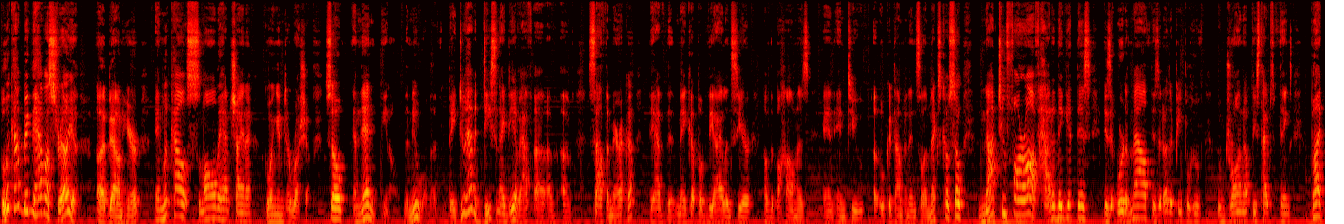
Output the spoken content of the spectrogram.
But look how big they have Australia uh, down here, and look how small they have China going into Russia. So, and then you know, the New World. Uh, they do have a decent idea of, Af uh, of, of South America. They have the makeup of the islands here of the Bahamas and into uh, Yucatan Peninsula in Mexico. So not too far off. How did they get this? Is it word of mouth? Is it other people who've, who've drawn up these types of things? But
